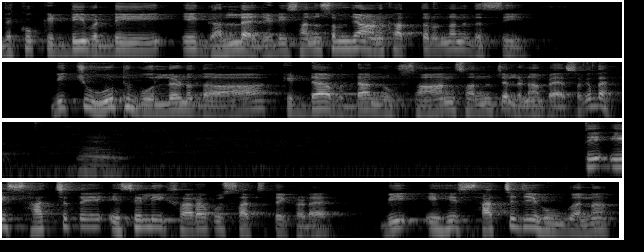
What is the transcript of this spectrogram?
ਦੇਖੋ ਕਿੱਡੀ ਵੱਡੀ ਇਹ ਗੱਲ ਹੈ ਜਿਹੜੀ ਸਾਨੂੰ ਸਮਝਾਉਣ ਖਾਤਰ ਉਹਨਾਂ ਨੇ ਦੱਸੀ। ਵੀ ਝੂਠ ਬੋਲਣ ਦਾ ਕਿੱਡਾ ਵੱਡਾ ਨੁਕਸਾਨ ਸਾਨੂੰ ਝੱਲਣਾ ਪੈ ਸਕਦਾ ਹੈ। ਤੇ ਇਹ ਸੱਚ ਤੇ ਇਸੇ ਲਈ ਸਾਰਾ ਕੁਝ ਸੱਚ ਤੇ ਖੜਾ ਹੈ ਵੀ ਇਹ ਸੱਚ ਜੇ ਹੋਊਗਾ ਨਾ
